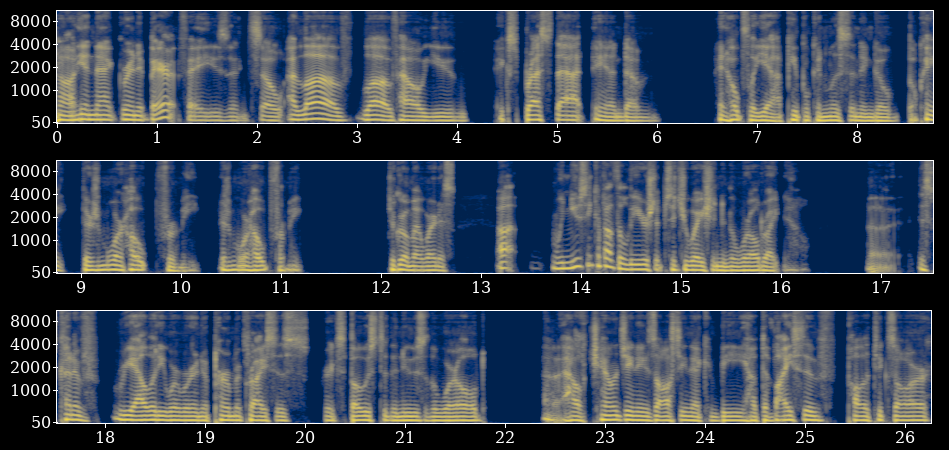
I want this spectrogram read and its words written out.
uh, in that grin at Barrett phase. And so I love love how you express that and um, and hopefully, yeah, people can listen and go, okay, there's more hope for me. There's more hope for me to grow my awareness. Uh, when you think about the leadership situation in the world right now, uh, this kind of reality where we're in a perma crisis, we're exposed to the news of the world, uh, how challenging and exhausting that can be, how divisive politics are,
